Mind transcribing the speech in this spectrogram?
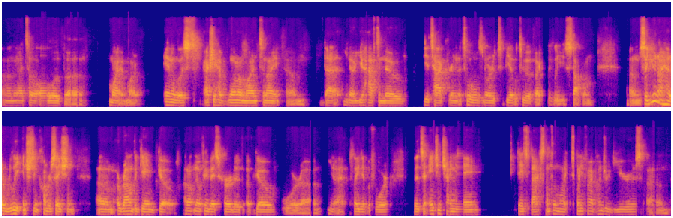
Um, and I tell all of uh, my my analysts, actually have one online tonight, um, that you know you have to know the attacker and the tools in order to be able to effectively stop them. Um, so you and I had a really interesting conversation um, around the game Go. I don't know if anybody's heard of, of Go or uh, you know have played it before, but it's an ancient Chinese game. Dates back something like 2,500 years. Um,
